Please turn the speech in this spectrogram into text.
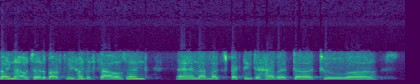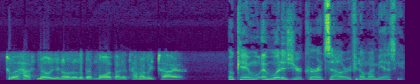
Right now, it's at about three hundred thousand, and I'm expecting to have it uh, to uh, to a half million or a little bit more by the time I retire. Okay, and what is your current salary, if you don't mind me asking?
